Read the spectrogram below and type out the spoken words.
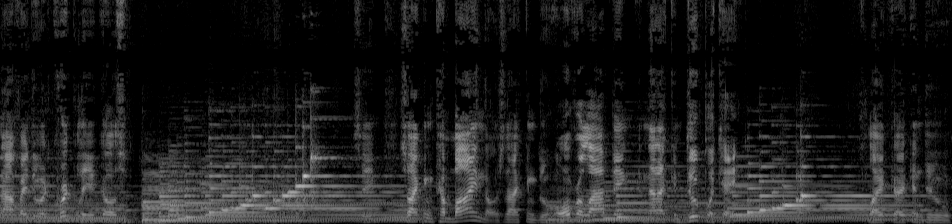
Now if I do it quickly, it goes. See? So I can combine those I can do overlapping and then I can duplicate. Like I can do,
